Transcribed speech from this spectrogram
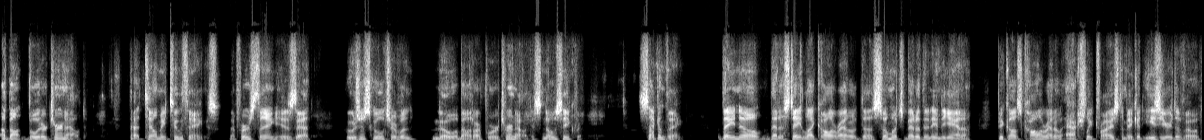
about voter turnout that tell me two things. The first thing is that Hoosier school children know about our poor turnout. It's no secret. Second thing, they know that a state like Colorado does so much better than Indiana because Colorado actually tries to make it easier to vote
